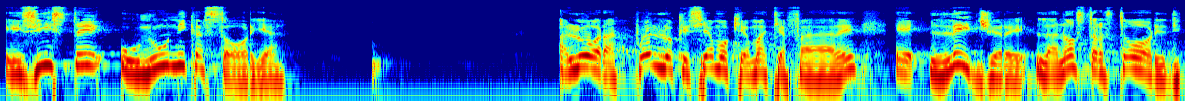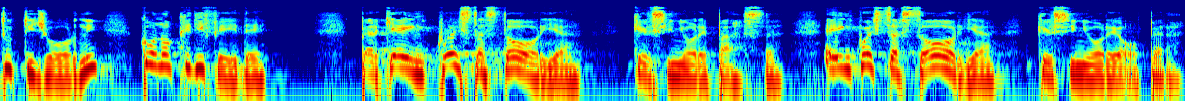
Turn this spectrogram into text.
Esiste un'unica storia allora quello che siamo chiamati a fare è leggere la nostra storia di tutti i giorni con occhi di fede, perché è in questa storia che il Signore passa, è in questa storia che il Signore opera.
